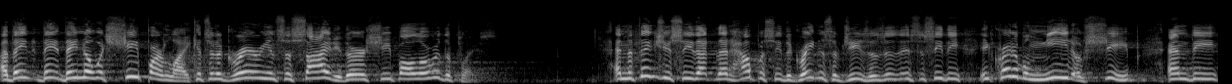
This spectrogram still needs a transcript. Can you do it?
Uh, they, they, they know what sheep are like. It's an agrarian society, there are sheep all over the place. And the things you see that, that help us see the greatness of Jesus is, is to see the incredible need of sheep and the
